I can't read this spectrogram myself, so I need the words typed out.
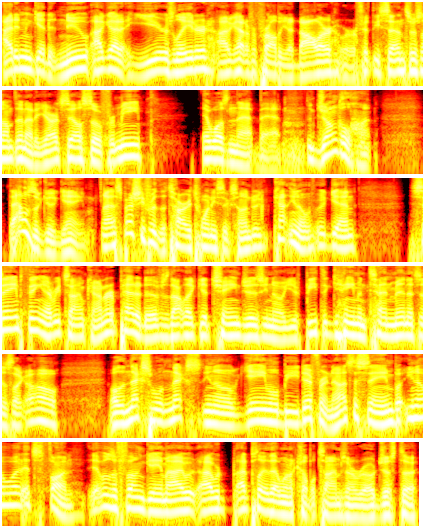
I didn't get it new. I got it years later. I got it for probably a dollar or fifty cents or something at a yard sale. So for me, it wasn't that bad. Jungle Hunt, that was a good game, especially for the Atari 2600. You know, again, same thing every time, kind of repetitive. It's not like it changes. You know, you beat the game in ten minutes. It's like, oh well, the next one, next you know game will be different. Now it's the same, but you know what? It's fun. It was a fun game. I would, I would, I'd play that one a couple times in a row just to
